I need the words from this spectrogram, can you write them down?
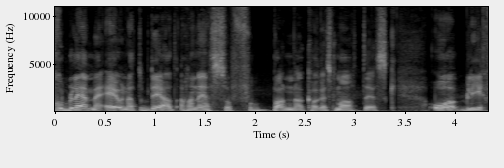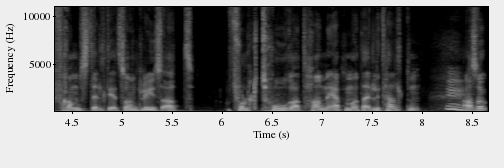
Problemet er jo nettopp det at han er så forbanna karismatisk og blir framstilt i et sånt lys at folk tror at han er på en måte litt helten. Mm. Altså,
